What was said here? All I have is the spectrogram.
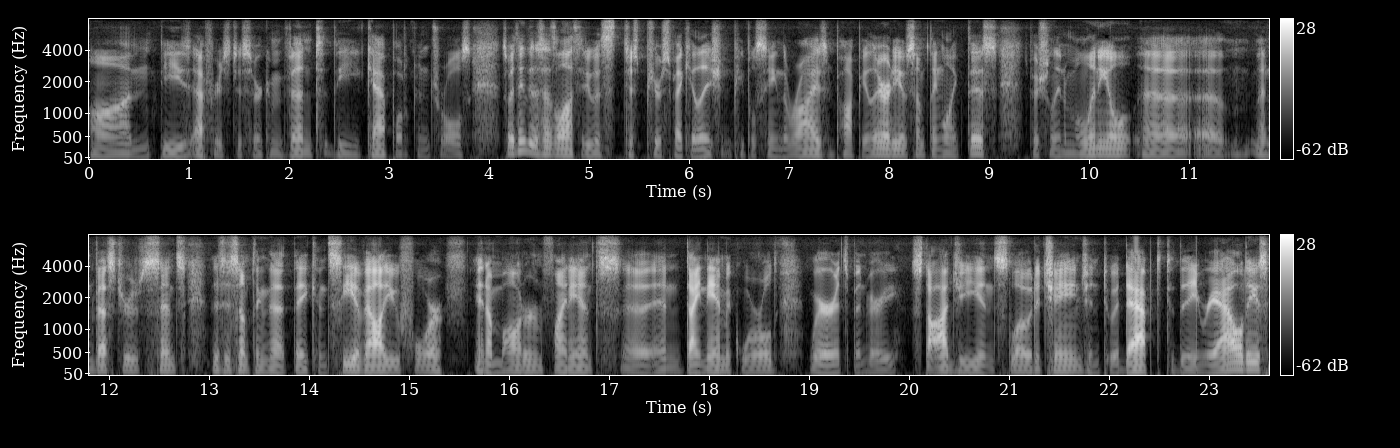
on these efforts to circumvent the capital controls. So I think this has a lot to do with just pure speculation, people seeing the rise in popularity popularity of something like this, especially in a millennial uh, uh, investor sense. This is something that they can see a value for in a modern finance uh, and dynamic world where it's been very stodgy and slow to change and to adapt to the realities,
